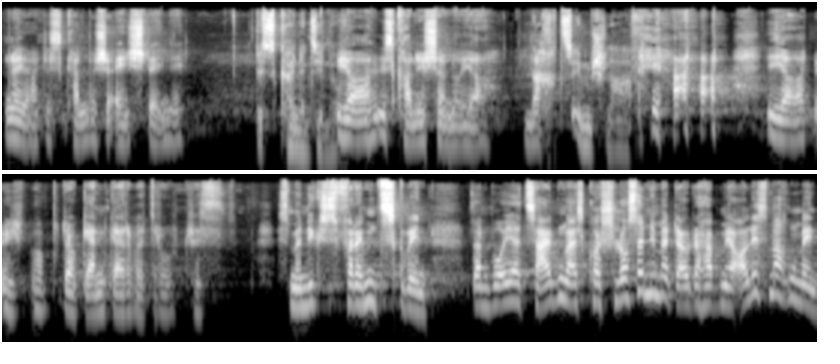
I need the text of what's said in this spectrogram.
naja, das kann man schon einstellen. Ne? Das können Sie noch. Ja, das kann ich schon noch, ja. Nachts im Schlaf. Ja, ich hab da gern gearbeitet. Das ist mir nichts Fremdes gewesen. Dann war ja Zeiten, weil es kein Schlosser nicht mehr da, da haben wir alles machen müssen.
